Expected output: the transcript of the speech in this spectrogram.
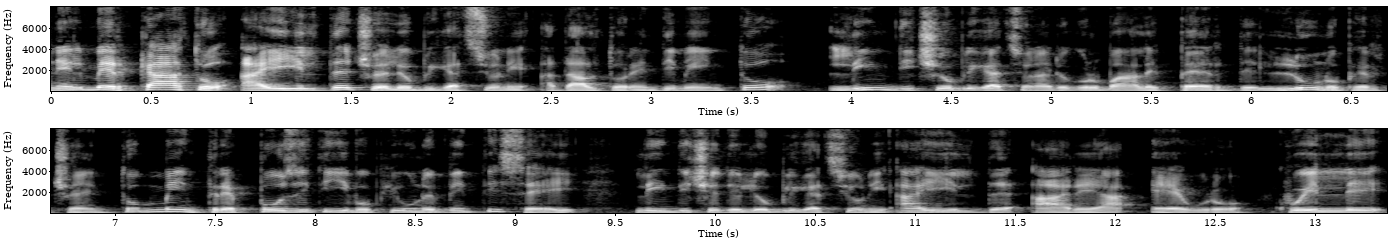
Nel mercato a yield, cioè le obbligazioni ad alto rendimento, l'indice obbligazionario globale perde l'1%, mentre è positivo più 1,26 l'indice delle obbligazioni a yield area euro, quelle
